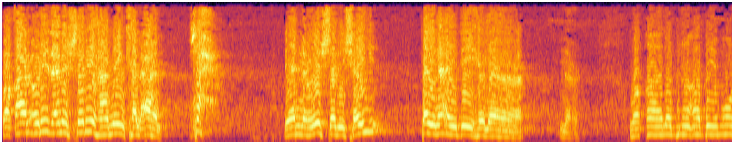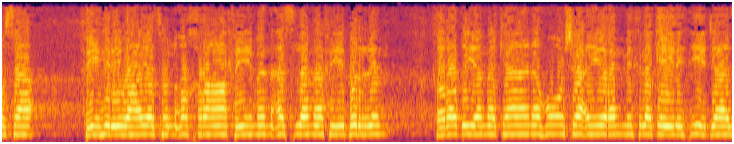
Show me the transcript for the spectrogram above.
وقال أريد أن أشتريها منك الآن صح. لأنه يشتري شيء بين أيديهما. نعم. وقال ابن أبي موسى فيه رواية أخرى في من أسلم في بر فرضي مكانه شعيرا مثل كيله جاز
